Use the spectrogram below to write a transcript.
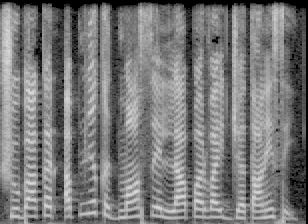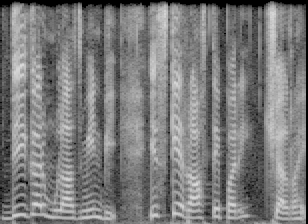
شبا کر اپنی خدمات سے لاپرواہی جتانے سے دیگر ملازمین بھی اس کے راستے پر ہی چل رہے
